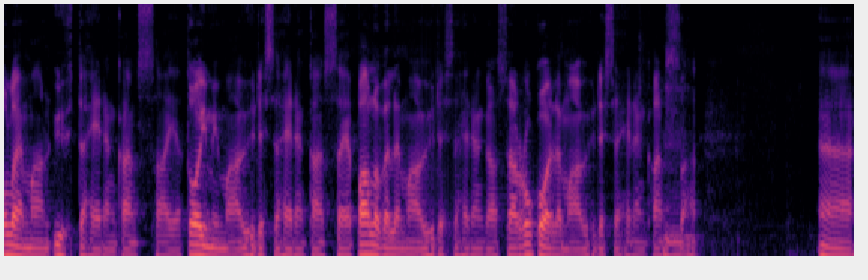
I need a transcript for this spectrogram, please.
olemaan yhtä heidän kanssaan ja toimimaan yhdessä heidän kanssaan ja palvelemaan yhdessä heidän kanssaan, rukoilemaan yhdessä heidän kanssaan. Mm. Ää,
